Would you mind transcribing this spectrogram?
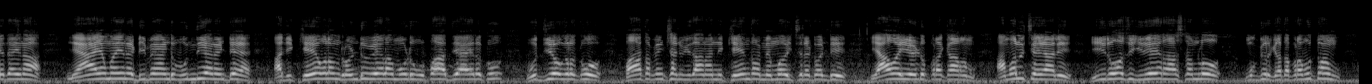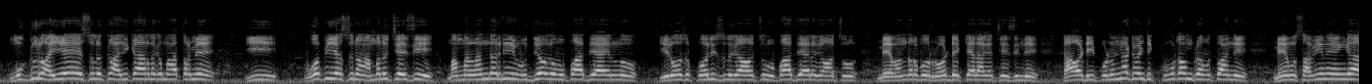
ఏదైనా న్యాయమైన డిమాండ్ ఉంది అని అంటే అది కేవలం రెండు వేల మూడు ఉపాధ్యాయులకు ఉద్యోగులకు పాత పెన్షన్ విధానాన్ని కేంద్రం మెమో ఇచ్చినటువంటి యాభై ఏడు ప్రకారం అమలు చేయాలి. ఈరోజు ఇదే రాష్ట్రంలో ముగ్గురు గత ప్రభుత్వం ముగ్గురు ఐఏఎస్లకు అధికారులకు మాత్రమే ఈ ఓపీఎస్ను అమలు చేసి మమ్మల్ని అందరినీ ఉద్యోగ ఉపాధ్యాయులను ఈరోజు పోలీసులు కావచ్చు ఉపాధ్యాయులు కావచ్చు మేమందరము రోడ్డెక్కేలాగా చేసింది. కాబట్టి ఇప్పుడు ఉన్నటువంటి కూటమి ప్రభుత్వాన్ని మేము సవినయంగా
